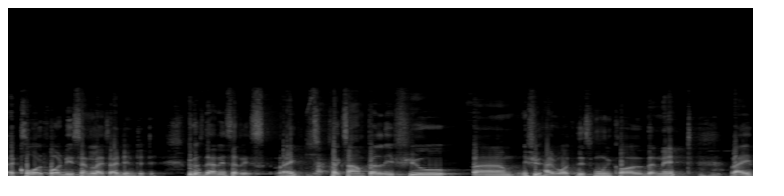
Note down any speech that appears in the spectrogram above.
a call for decentralized identity because there is a risk right, Right. for example if you um, if you have watched this movie called the net right?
